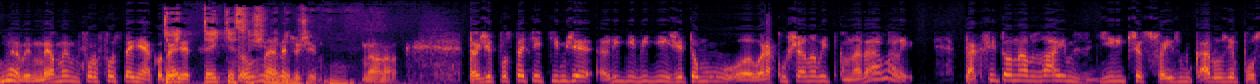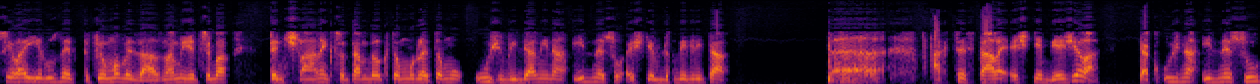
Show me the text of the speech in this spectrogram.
Nevím, já mám furt, stejně jako, Te, takže teď tě to ne, netuším. No. no, no. Takže v podstatě tím, že lidi vidí, že tomu eh, Rakušanovi tam nadávali, tak si to navzájem sdílí přes Facebook a různě posílají různé filmové záznamy, že třeba ten článek, co tam byl k tomuhle tomu, už vydaný na iDnesu, ještě v době, kdy ta uh, akce stále ještě běžela, tak už na iDnesu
